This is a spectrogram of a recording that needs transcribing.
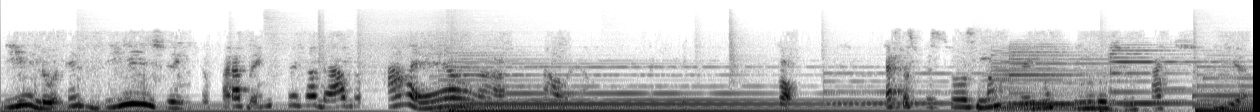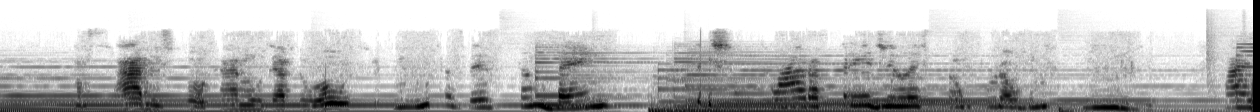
filho exigem que o parabéns seja dado a ela, não ela. Bom, essas pessoas não têm um pingo de empatia, não sabem se colocar no lugar do outro e muitas vezes também deixam claro a predileção por algum filho, faz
